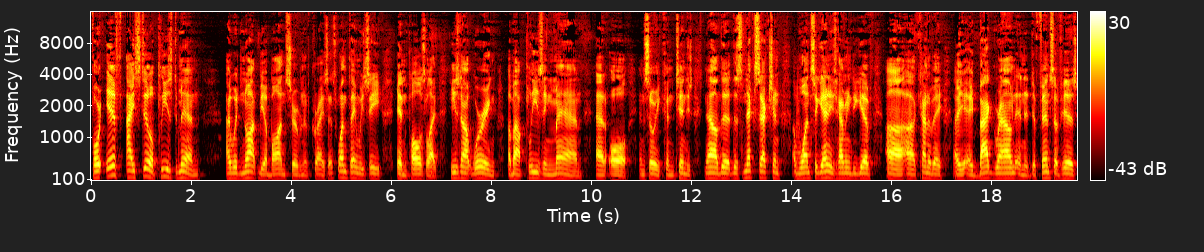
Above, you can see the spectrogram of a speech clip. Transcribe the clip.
For if I still pleased men, I would not be a bondservant of Christ. That's one thing we see in Paul's life. He's not worrying about pleasing man at all. And so he continues. Now, the, this next section, uh, once again, he's having to give uh, uh, kind of a, a, a, background and a defense of his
